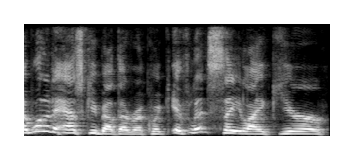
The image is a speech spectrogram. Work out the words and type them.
I wanted to ask you about that real quick. If let's say like you're,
